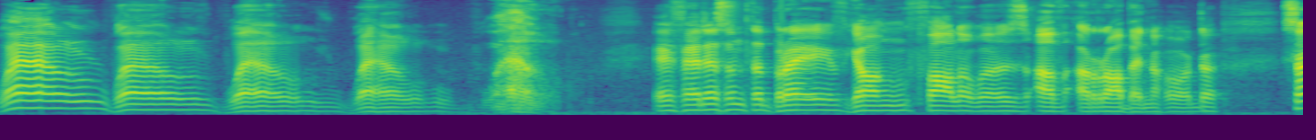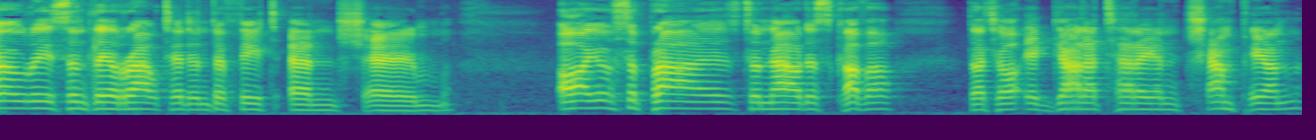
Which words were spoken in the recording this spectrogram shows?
Well, well, well, well, well. If it isn't the brave young followers of Robin Hood, so recently routed in defeat and shame, are you surprised to now discover that your egalitarian champion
